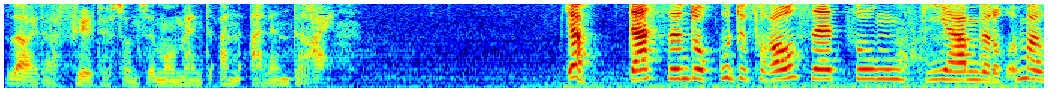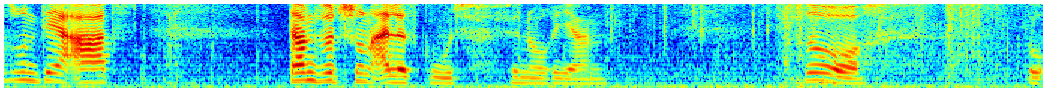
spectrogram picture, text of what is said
Leider fehlt es uns im Moment an allen dreien. Ja, das sind doch gute Voraussetzungen. Die haben wir doch immer so in der Art. Dann wird schon alles gut für Norian. So. Oh.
